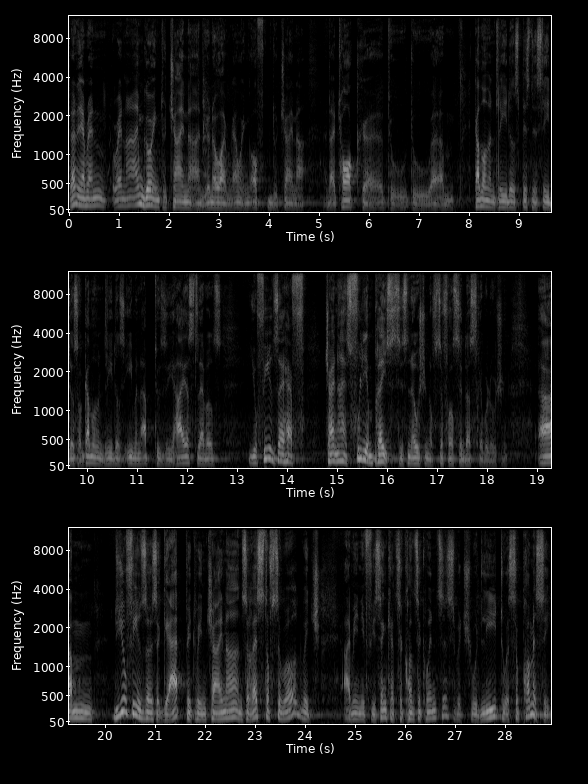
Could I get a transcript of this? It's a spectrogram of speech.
Daniel, when, when I'm going to China, and you know I'm going often to China, and I talk uh, to, to um, government leaders, business leaders, or government leaders, even up to the highest levels, you feel they have, China has fully embraced this notion of the fourth industrial revolution. Um, do you feel there's a gap between China and the rest of the world, which, I mean, if you think at the consequences, which would lead to a supremacy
